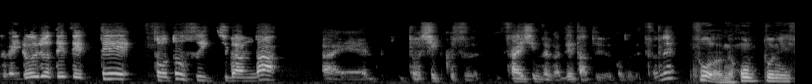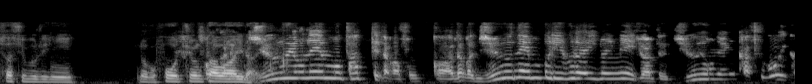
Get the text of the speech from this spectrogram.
とかいろいろ出てって、とうとうスイッチ版が、えー、と、6、最新作が出たということですよね。そうだね、本当に久しぶりに、だからフォーチュンタワー以来。14年も経ってたか、そっか。だから10年ぶりぐらいのイメージはあったけど、14年かすごいな。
